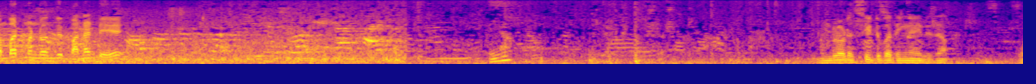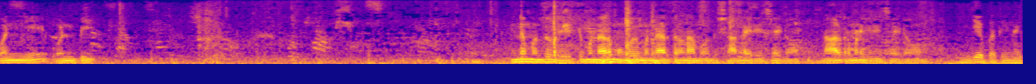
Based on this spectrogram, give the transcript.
கம்பார்ட்மெண்ட் வந்து பன்னெண்டு. நம்மளோட சீட்டு பார்த்தீங்கன்னா இதுதான். ஒன் ஏ ஒன் பி இன்னும் வந்து ஒரு எட்டு மணி நேரம் ஒன்பது மணி நேரத்தில் நாம வந்து ஷாங்காய் ரீச் ஆகிடும் நாலரை மணிக்கு ரீச் ஆகிடும் இங்கே பார்த்தீங்கன்னா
